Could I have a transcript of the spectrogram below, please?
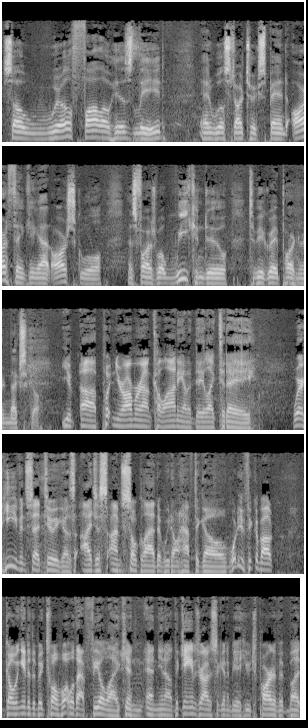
So we'll follow his lead, and we'll start to expand our thinking at our school as far as what we can do to be a great partner in Mexico. You uh, putting your arm around Kalani on a day like today, where he even said too, he goes, "I just I'm so glad that we don't have to go. What do you think about?" Going into the Big 12, what will that feel like? And and you know the games are obviously going to be a huge part of it. But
